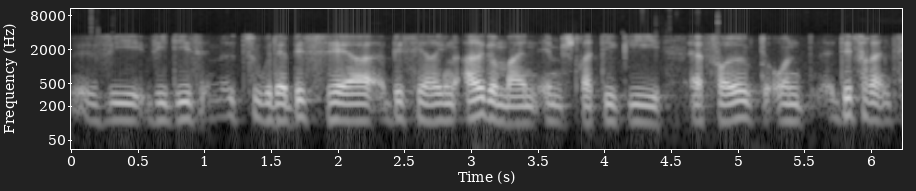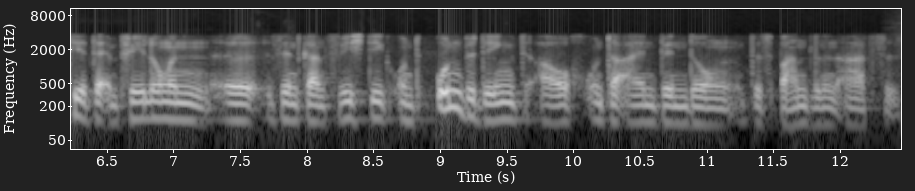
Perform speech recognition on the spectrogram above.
wie, wie dies im Zuge der bisher, bisherigen allgemeinen Impfstrategie erfolgt. Und differenzierte Empfehlungen äh, sind ganz wichtig und unbedingt auch unter Einbindung des behandelnden Arztes.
